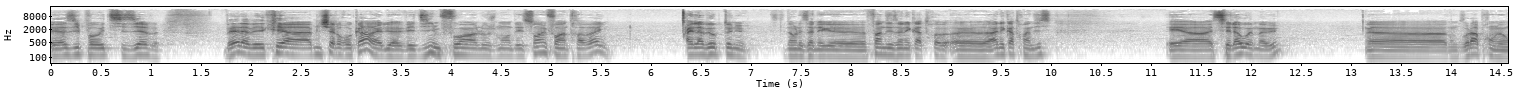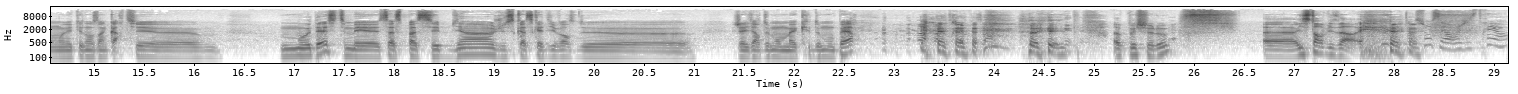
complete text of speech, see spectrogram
Et vas-y, pour une sixième. Mais elle avait écrit à Michel Rocard, elle lui avait dit, il me faut un logement décent, il faut un travail. Elle l'avait obtenu. C'était dans les années, fin des années, 80, années 90. Et euh, c'est là où elle m'a vu. Euh, donc voilà, après on, était dans un quartier euh, modeste, mais ça se passait bien jusqu'à ce qu'elle divorce de, j'allais dire de mon mec, de mon père. un peu chelou. histoire bizarre. Attention, c'est enregistré. Hein.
